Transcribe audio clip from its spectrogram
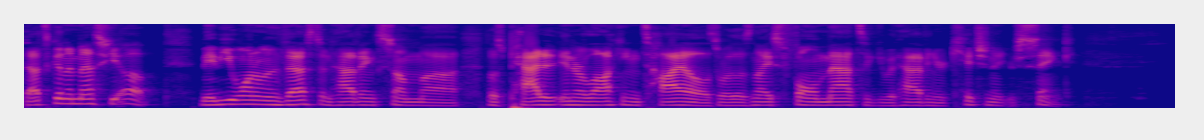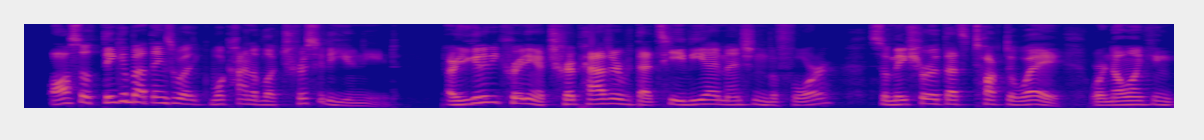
That's going to mess you up. Maybe you want to invest in having some uh, those padded interlocking tiles or those nice foam mats like you would have in your kitchen at your sink. Also, think about things like what kind of electricity you need. Are you going to be creating a trip hazard with that TV I mentioned before? So make sure that that's tucked away, or no one can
